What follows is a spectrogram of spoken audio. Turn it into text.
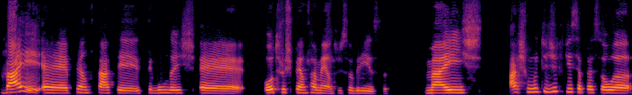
vai é, pensar ter segundas, é, outros pensamentos sobre isso. Mas acho muito difícil a pessoa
